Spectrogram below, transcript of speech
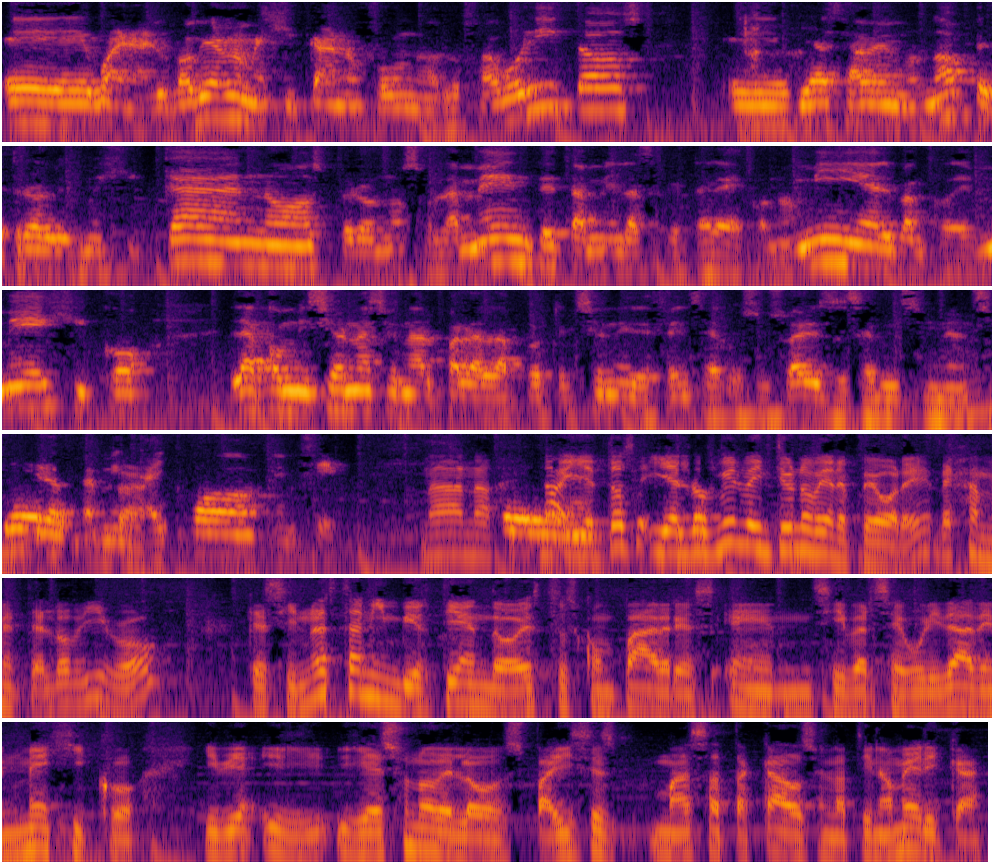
Eh, bueno, el gobierno mexicano fue uno de los favoritos. Eh, ya sabemos, ¿no? Petróleos mexicanos, pero no solamente, también la Secretaría de Economía, el Banco de México, la Comisión Nacional para la Protección y Defensa de los Usuarios de Servicios Financieros también Claro. cayó, en fin. No, no. No, y entonces, y el 2021 viene peor, ¿eh? Déjame te lo digo. Que si no están invirtiendo estos compadres en ciberseguridad en México y, vi- y- y es uno de los países más atacados en Latinoamérica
